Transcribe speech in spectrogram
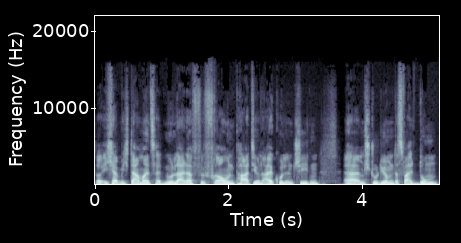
So, ich habe mich damals halt nur leider für Frauen, Party und Alkohol entschieden äh, im Studium. Das war halt dumm,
